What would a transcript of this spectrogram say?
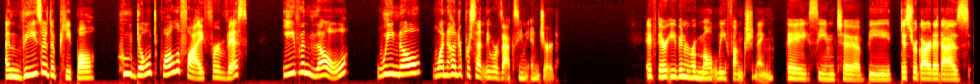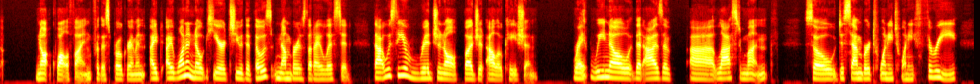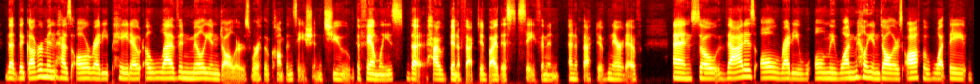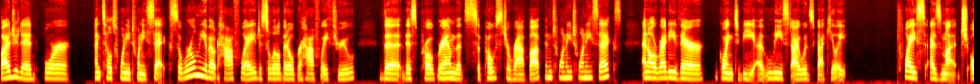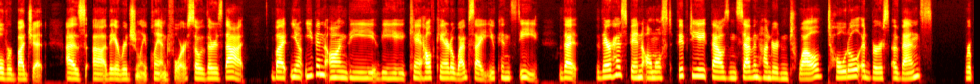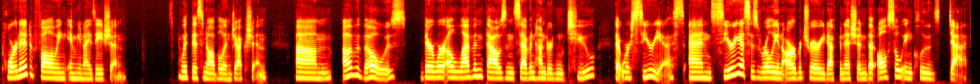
And these are the people who don't qualify for VISP, even though we know 100% they were vaccine injured. If they're even remotely functioning, they seem to be disregarded as not qualifying for this program. And I, I want to note here, too, that those numbers that I listed, that was the original budget allocation. Right. We know that as of uh, last month, so December 2023, that the government has already paid out $11 million worth of compensation to the families that have been affected by this safe and, and effective narrative. And so that is already only $1 million off of what they budgeted for until 2026. So we're only about halfway, just a little bit over halfway through the this program that's supposed to wrap up in 2026 and already they're going to be at least I would speculate twice as much over budget as uh, they originally planned for. So there's that. But you know, even on the the Health Canada website, you can see that there has been almost 58,712 total adverse events reported following immunization with this novel injection. Um, of those, there were 11,702 that were serious. And serious is really an arbitrary definition that also includes death.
